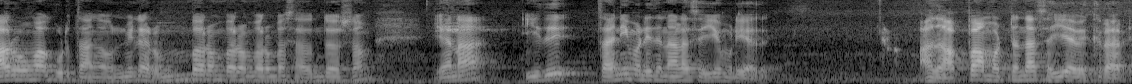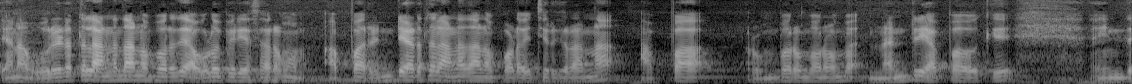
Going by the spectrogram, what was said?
ஆர்வமாக கொடுத்தாங்க. உண்மையில் ரொம்ப ரொம்ப ரொம்ப ரொம்ப சந்தோஷம். ஏன்னா இது தனி மனிதனால் செய்ய முடியாது. அது அப்பா மட்டும்தான் செய்ய வைக்கிறார். ஏன்னா ஒரு இடத்துல அன்னதானம் போகிறதே அவ்வளோ பெரிய சிரமம். அப்பா ரெண்டு இடத்துல அன்னதானம் போட வச்சுருக்கிறான்னா அப்பா ரொம்ப ரொம்ப ரொம்ப நன்றி அப்பாவுக்கு. இந்த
